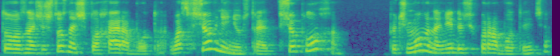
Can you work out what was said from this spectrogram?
то значит, что значит плохая работа? Вас все в ней не устраивает? Все плохо? Почему вы на ней до сих пор работаете?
